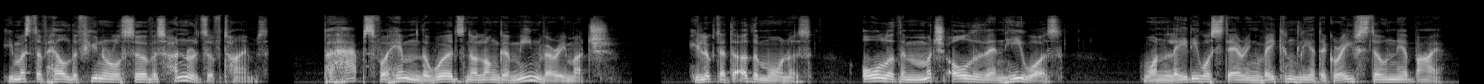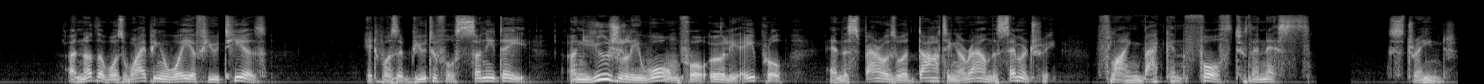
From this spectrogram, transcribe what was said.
he must have held the funeral service hundreds of times. Perhaps for him the words no longer mean very much. He looked at the other mourners, all of them much older than he was. One lady was staring vacantly at a gravestone nearby. Another was wiping away a few tears. It was a beautiful sunny day, unusually warm for early April, and the sparrows were darting around the cemetery, flying back and forth to their nests. Strange.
